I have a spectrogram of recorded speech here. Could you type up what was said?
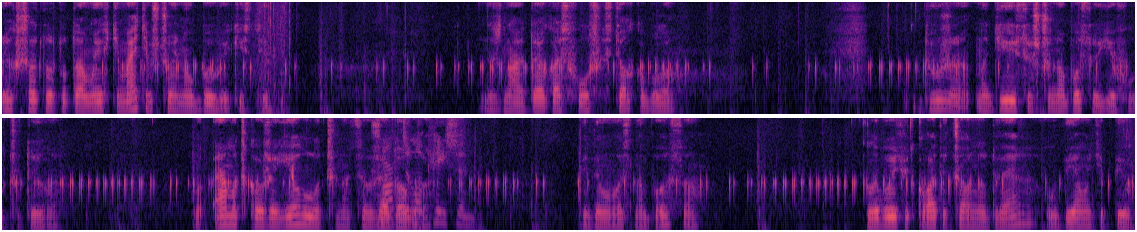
Якщо то тут а, моїх тіметів щойно вбив якийсь тип. Не знаю, то якась фул шестерка була. Дуже надіюся, що на босу є фул 4. Ну, емочка вже є улучшена, це вже добре. Підемо ось на боса. Коли будуть відкривати чорну двері, уб'ємо тіпів.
